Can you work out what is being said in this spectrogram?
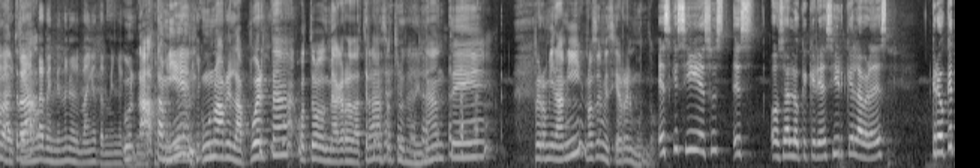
de al que anda atrás. vendiendo en el baño también le Un- le- ah, también. Uno abre la puerta, otro me agarra de atrás, otro de adelante. Pero mira, a mí no se me cierra el mundo. Es que sí, eso es, es, o sea, lo que quería decir que la verdad es, creo que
